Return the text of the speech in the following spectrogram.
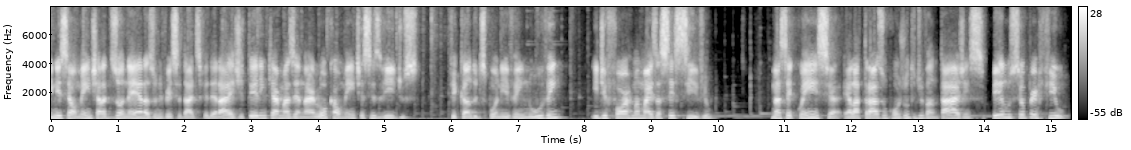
Inicialmente, ela desonera as universidades federais de terem que armazenar localmente esses vídeos, ficando disponível em nuvem e de forma mais acessível. Na sequência, ela traz um conjunto de vantagens pelo seu perfil.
